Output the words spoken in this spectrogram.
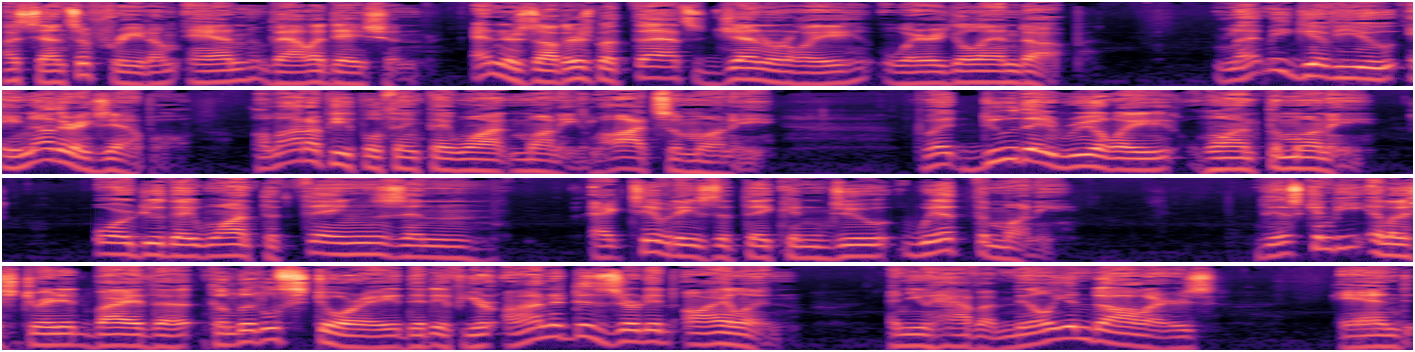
a sense of freedom, and validation. And there's others, but that's generally where you'll end up. Let me give you another example. A lot of people think they want money, lots of money. But do they really want the money? Or do they want the things and activities that they can do with the money? This can be illustrated by the, the little story that if you're on a deserted island and you have a million dollars and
